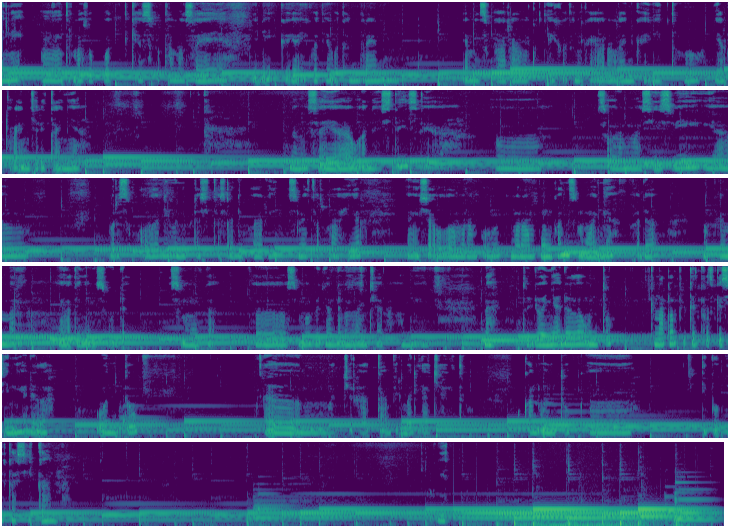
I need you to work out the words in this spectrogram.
ini uh, termasuk podcast pertama saya ya. Jadi kayak ikut-ikutan tren yang sekarang ikut-ikutan kayak orang lain kayak gitu. Biar keren ceritanya. Nama saya Wanesti saya uh, seorang mahasiswi yang bersekolah di Universitas Adipari semester akhir yang insya Allah merampung, merampungkan semuanya pada November yang artinya sudah. Semoga semua berjalan dengan lancar. Amin. Nah tujuannya adalah untuk kenapa bikin podcast ini adalah untuk eh, um, curhatan pribadi aja gitu. Bukan untuk uh, dipublikasikan. Gitu.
